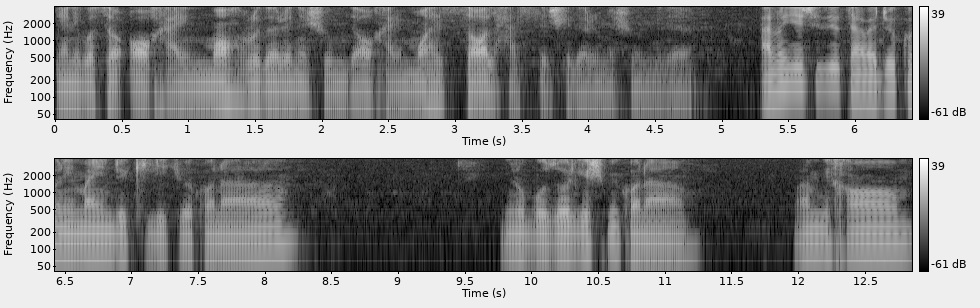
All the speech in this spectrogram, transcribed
یعنی واسه آخرین ماه رو داره نشون میده. آخرین ماه سال هستش که داره نشون میده. الان یه چیزی رو توجه کنیم من اینجا کلیک بکنم. این رو بزرگش می‌کنم. من می‌خوام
